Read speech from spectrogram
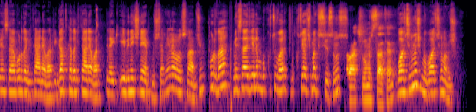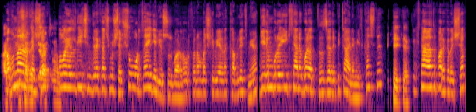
mesela burada bir tane var. Gatka'da bir tane var. Direkt evin içine yapmışlar. Helal olsun abicim. Burada mesela diyelim bu kutu var. Bu kutuyu açmak istiyorsunuz. Ara açılmış zaten. Bu açılmış mı? Bu açılmamış. Hani Ha bunlar arkadaşlar kolay elde için direkt açmışlar. Şu ortaya geliyorsunuz bu arada. Ortadan başka bir yerden kabul etmiyor. Diyelim buraya iki tane gol attınız ya da bir tane miydi? Kaçtı? 2-2. İki tane atıp arkadaşlar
